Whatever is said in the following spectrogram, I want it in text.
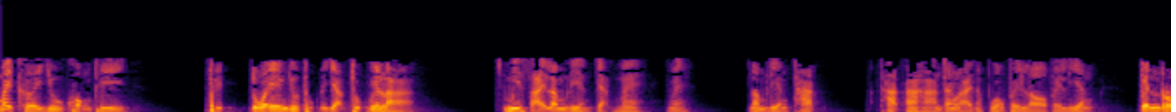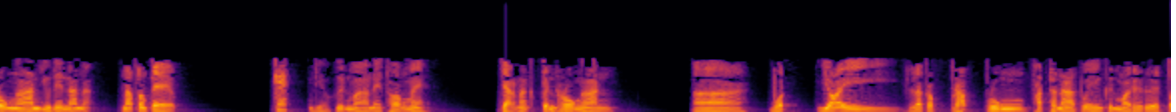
ไม่เคยอยู่คงที่ผลิตตัวเองอยู่ทุกระยะทุกเวลา มีสายลำเลียงจากแม่ไหมลำเลียงธาตุธาตุอาหารทั้งหลายทั้งปวงไปหล่อไปเลี้ยง เป็นโรงงานอยู่ในนั้นอะ นับตั้งแต่แก๊กเดียวขึ้นมาในท้องแม่ จากนั้นเป็นโรงงานอ่า ย่อยแล้วก็ปรับปรุงพัฒนาตัวเองขึ้นมาเรื่อยๆโต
